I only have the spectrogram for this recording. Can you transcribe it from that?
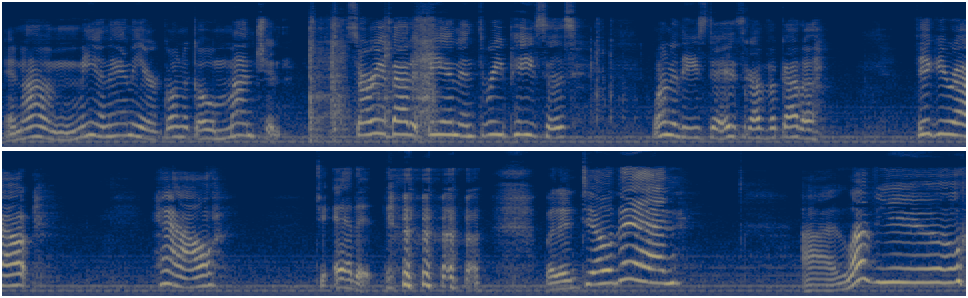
And I'm, me and Annie are going to go munching. Sorry about it being in three pieces. One of these days I've got to figure out how to edit. but until then, I love you.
